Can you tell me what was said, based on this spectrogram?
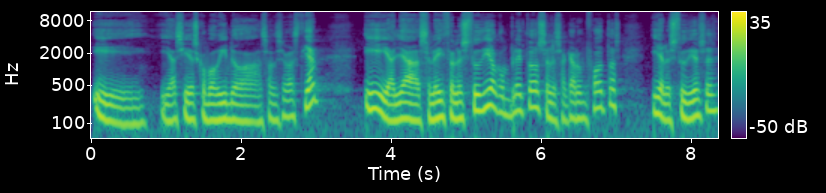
y, así es como vino a San Sebastián, y allá se le hizo el estudio completo, se le sacaron fotos, y el estudio ese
